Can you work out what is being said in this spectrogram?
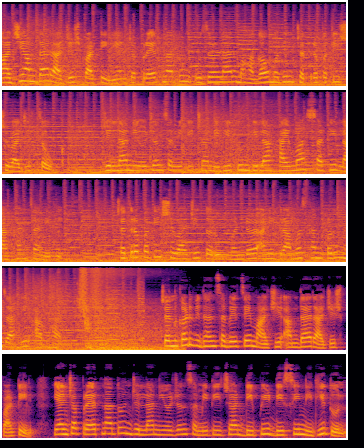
माजी आमदार राजेश पाटील यांच्या प्रयत्नातून उजळणार महागावमधील छत्रपती शिवाजी चौक. जिल्हा नियोजन समितीच्या निधीतून दिला हायमाससाठी लाखांचा निधी. छत्रपती शिवाजी तरुण मंडळ आणि ग्रामस्थांकडून जाहीर आभार. चंदगड विधानसभेचे माजी आमदार राजेश पाटील यांच्या प्रयत्नातून जिल्हा नियोजन समितीच्या डीपीडीसी निधीतून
